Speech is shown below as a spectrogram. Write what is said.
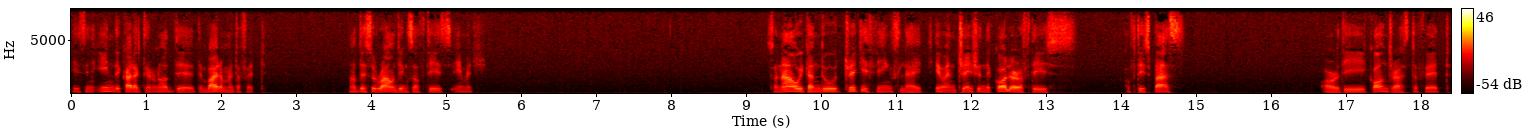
is in, in the character, not the, the environment of it, not the surroundings of this image. So now we can do tricky things like even changing the color of this of this pass or the contrast of it.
